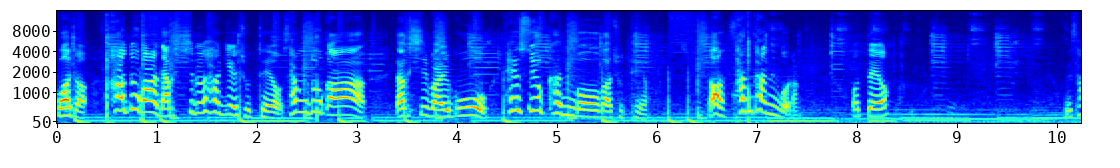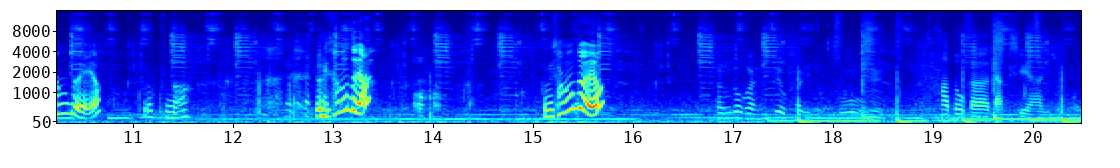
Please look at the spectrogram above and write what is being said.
맞아. 하도가 낚시를 하기에 좋대요. 상도가 낚시 말고 해수욕 하는 거가 좋대요. 아, 산 타는 거랑. 어때요? 여기 상도예요? 그렇구나. 여기 상도야? 여기 상도예요? 상도가 해수욕하기 좋고 파도가 낚시하기 좋고.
